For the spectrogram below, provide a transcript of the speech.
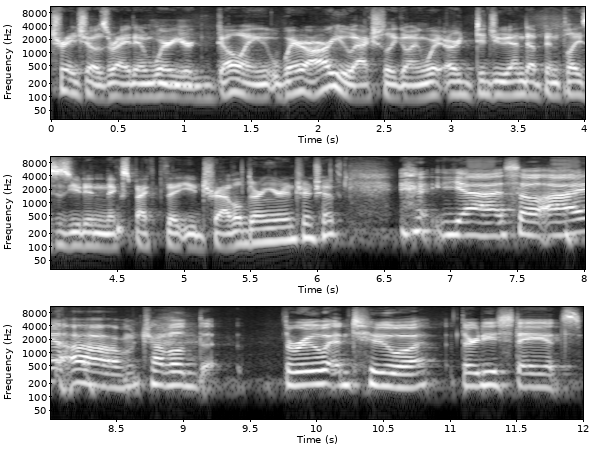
trade shows, right? And where you're Mm-hmm. going. Where are you actually going? Where, or did you end up in places you didn't expect that you'd travel during your internship? Yeah, so I um, traveled through and to 30 states,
